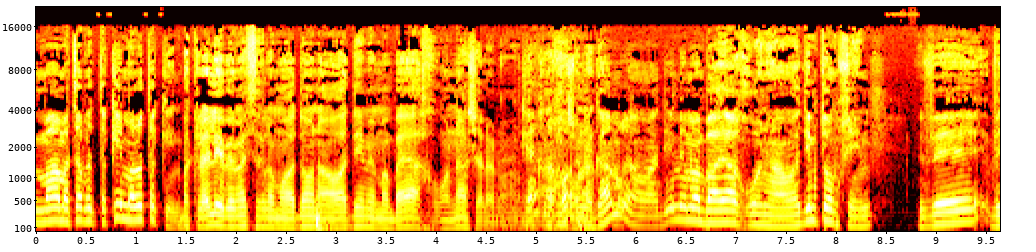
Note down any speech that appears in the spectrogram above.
מה המצב התקין, מה לא תקין. בכללי, במסר למועדון, האוהדים הם הבעיה האחרונה שלנו. כן, נכון, לגמרי, האוהדים הם הבעיה האחרונה, האוהדים תומכים, ו, ו,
